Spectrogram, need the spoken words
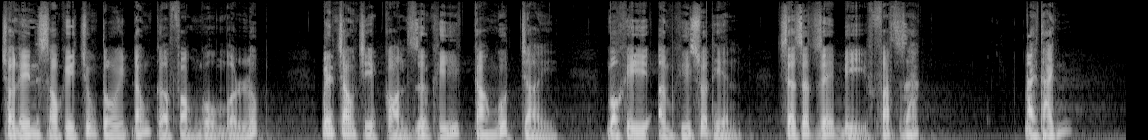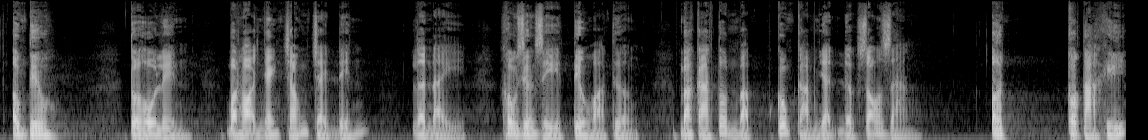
cho nên sau khi chúng tôi đóng cửa phòng ngủ một lúc, Bên trong chỉ còn dương khí cao ngút trời. Một khi âm khí xuất hiện, Sẽ rất dễ bị phát giác. Đại Thánh, Ông Tiêu, Tôi hồ lên, Bọn họ nhanh chóng chạy đến. Lần này, không riêng gì Tiêu Hòa Thượng, Mà cả Tôn Mập cũng cảm nhận được rõ ràng. Ơt Có tà khí.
